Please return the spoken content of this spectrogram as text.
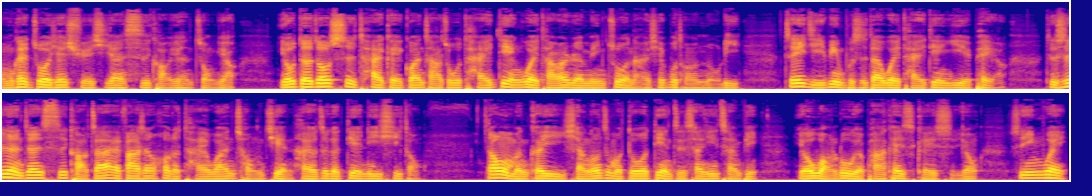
我们可以做一些学习和思考，也很重要。由德州事态可以观察出台电为台湾人民做哪一些不同的努力。这一集并不是在为台电业配啊，只是认真思考灾害发生后的台湾重建，还有这个电力系统。当我们可以享用这么多电子三星产品，有网络、有 Podcast 可以使用，是因为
